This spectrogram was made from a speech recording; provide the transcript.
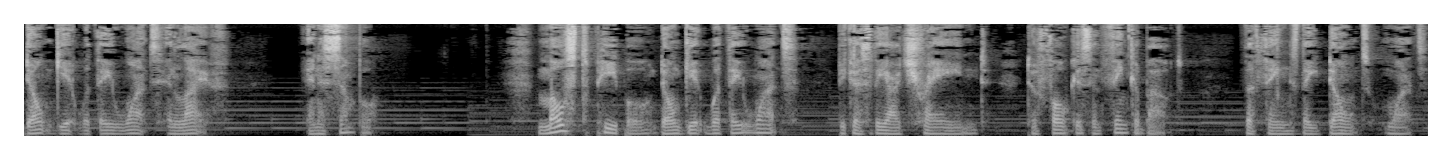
don't get what they want in life? And it's simple. Most people don't get what they want because they are trained to focus and think about the things they don't want.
